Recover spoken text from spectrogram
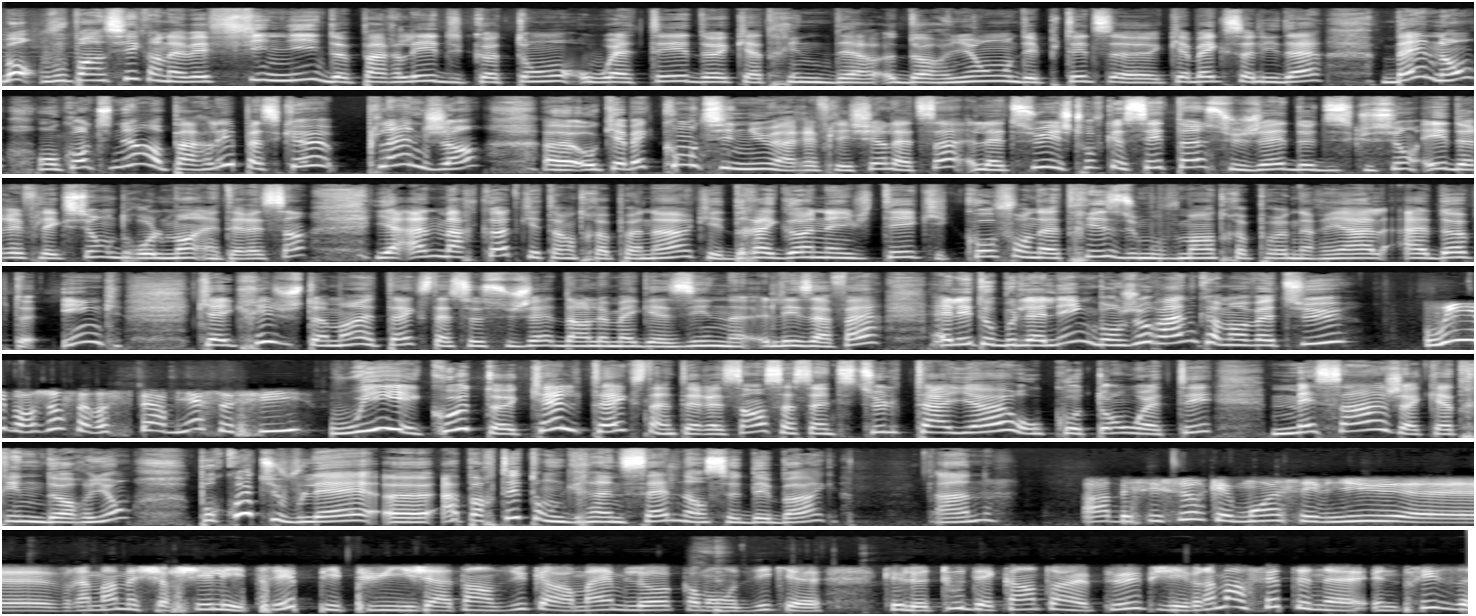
Bon, vous pensiez qu'on avait fini de parler du coton ouaté de Catherine Dorion, députée de euh, Québec solidaire. Ben non, on continue à en parler parce que plein de gens euh, au Québec continuent à réfléchir là-dessus et je trouve que c'est un sujet de discussion et de réflexion drôlement intéressant. Il y a Anne Marcotte qui est entrepreneur, qui est Dragon invitée, qui est cofondatrice du mouvement entrepreneurial Adopt Inc., qui a écrit justement un texte à ce sujet dans le magazine Les Affaires. Elle est au bout de la ligne. Bonjour Anne, comment vas-tu? Oui, bonjour, ça va super bien, Sophie. Oui, écoute, quel texte intéressant. Ça s'intitule Tailleur au coton ouaté. Message à Catherine Dorion. Pourquoi tu voulais euh, apporter ton grain de sel dans ce débat, Anne? Ah ben c'est sûr que moi c'est venu euh, vraiment me chercher les tripes et puis j'ai attendu quand même là comme on dit que que le tout décante un peu puis j'ai vraiment fait une une prise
